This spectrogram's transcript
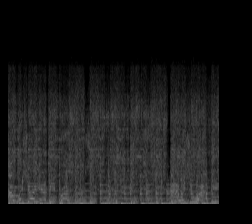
I wish your year be prosperous. And I wish you a Happy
